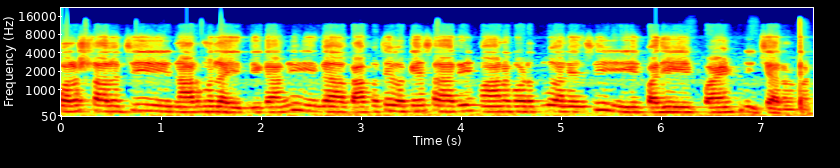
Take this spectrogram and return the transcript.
కొలెస్ట్రాల్ వచ్చి నార్మల్ అయింది కానీ ఇక కాకపోతే ఒకేసారి మానకూడదు అనేసి పది పాయింట్లు ఇచ్చారు అనమాట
